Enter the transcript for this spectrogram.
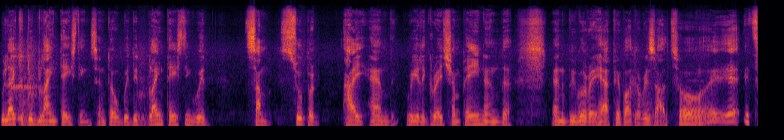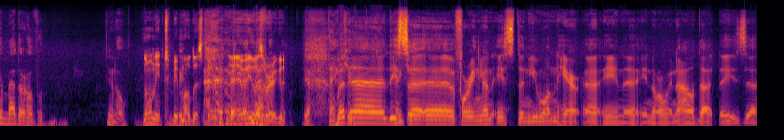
we like to do blind tastings, and so we did blind tasting with some super high end, really great champagne, and uh, and we were very happy about the result. So uh, it's a matter of, you know, No need to be modest there. It was very good. yeah. Thank but you. Uh, this Thank uh, uh, for England is the new one here uh, in uh, in Norway now. That is uh,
